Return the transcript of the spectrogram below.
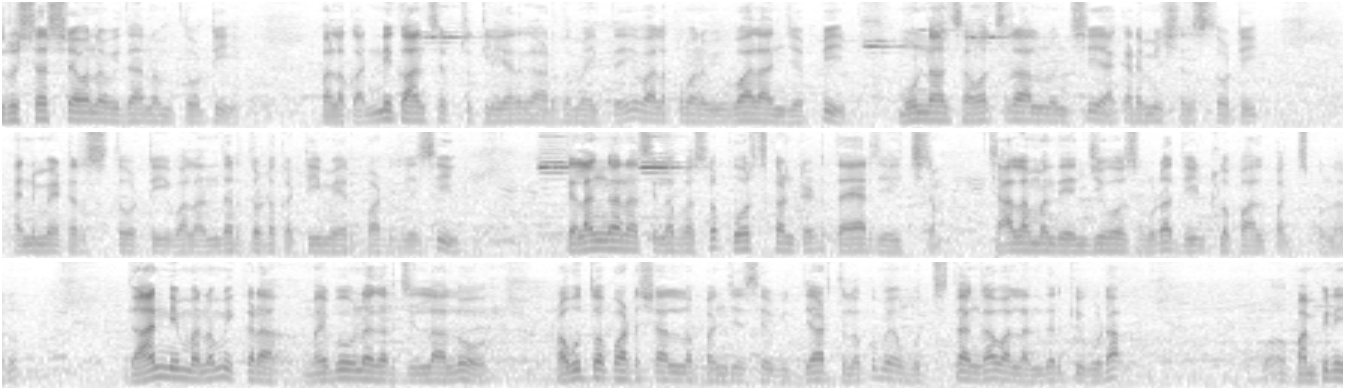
దృశ్యశ్రవణ విధానంతో వాళ్ళకు అన్ని కాన్సెప్ట్స్ క్లియర్గా అర్థమవుతాయి. వాళ్ళకు మనం ఇవ్వాలని చెప్పి మూడు నాలుగు సంవత్సరాల నుంచి అకాడమిషియన్స్ తోటి యానిమేటర్స్ తోటి వాళ్ళందరితో ఒక టీం ఏర్పాటు చేసి తెలంగాణ సిలబస్లో కోర్స్ కంటెంట్ తయారు చేయించినాం. చాలామంది ఎన్జిఓస్ కూడా దీంట్లో పాల్పంచుకున్నారు దాన్ని మనం ఇక్కడ మహబూబ్ నగర్ జిల్లాలో ప్రభుత్వ పాఠశాలలో పనిచేసే విద్యార్థులకు మేము ఉచితంగా వాళ్ళందరికీ కూడా పంపిణీ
